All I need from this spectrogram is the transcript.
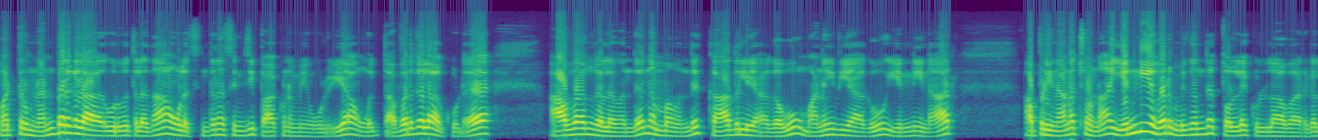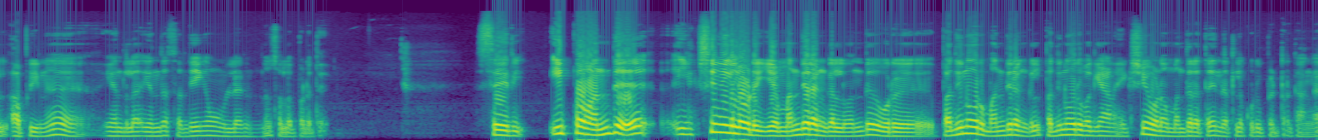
மற்றும் நண்பர்களா உருவத்தில் தான் அவங்கள சிந்தனை செஞ்சு பார்க்கணுமே ஒழிய அவங்க தவறுதலாக கூட அவங்கள வந்து நம்ம வந்து காதலியாகவோ மனைவியாகவோ எண்ணினார். அப்படி நினச்சோன்னா எண்ணியவர் மிகுந்த தொல்லைக்குள்ளாவார்கள் அப்படின்னு இதில் எந்த சந்தேகமும் இல்லைன்னு சொல்லப்படுது. சரி இப்போ வந்து யக்ஷினிகளுடைய மந்திரங்கள் வந்து ஒரு பதினோரு மந்திரங்கள் பதினோரு வகையான யக்ஷியோட மந்திரத்தை இந்த இடத்துல குறிப்பிட்டிருக்காங்க.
